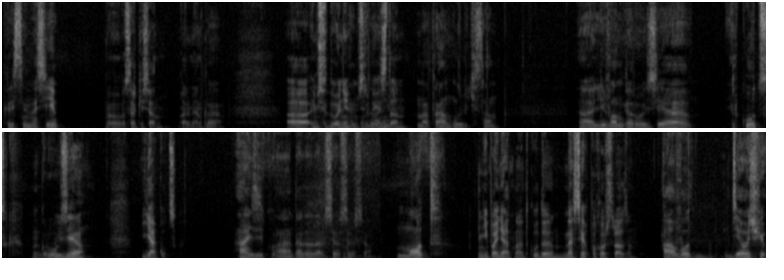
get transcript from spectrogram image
Кристина Си, Э, Саркисян, армянка. А, МС Дони, MC Дони. Узбекистан. Натан, Узбекистан. А, Ливан Горозия, Иркутск, Грузия. Якутск. А, из Яку- А, да-да-да, все, все, все. Мод. Непонятно откуда, на всех похож сразу. А вот девочки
